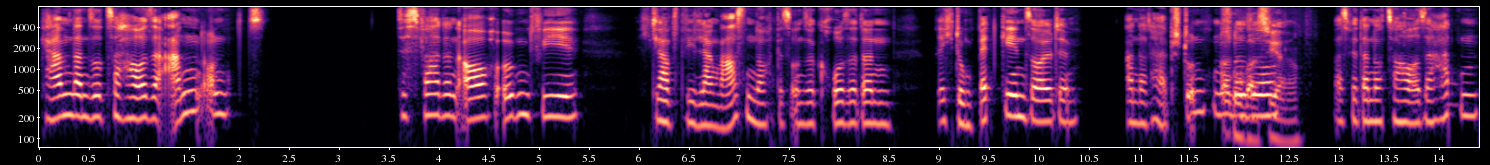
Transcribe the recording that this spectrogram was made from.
kamen dann so zu Hause an und das war dann auch irgendwie, ich glaube, wie lang war es denn noch, bis unser Großer dann Richtung Bett gehen sollte? Anderthalb Stunden oder so, was, ja. was wir dann noch zu Hause hatten.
